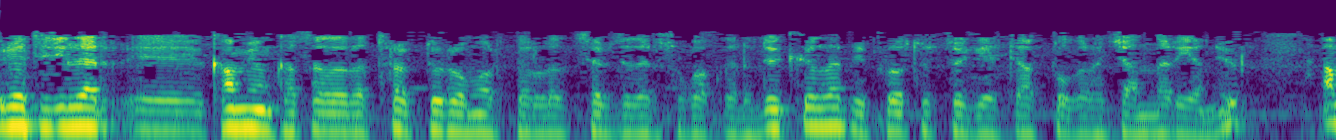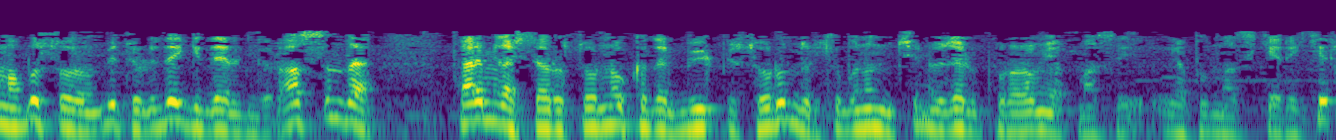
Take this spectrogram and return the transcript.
Üreticiler e, kamyon kasalarla, traktör romorklarla sebzeleri sokaklara döküyorlar. Bir protesto gerekli haklı olarak canları yanıyor. Ama bu sorun bir türlü de giderilmiyor. Aslında tarım ilaçları sorunu o kadar büyük bir sorundur ki bunun için özel bir program yapması, yapılması gerekir.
